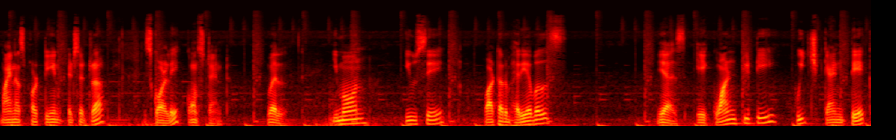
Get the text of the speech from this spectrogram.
minus 14, etc. is called a constant. Well, Imon, you say what are variables? Yes, a quantity which can take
